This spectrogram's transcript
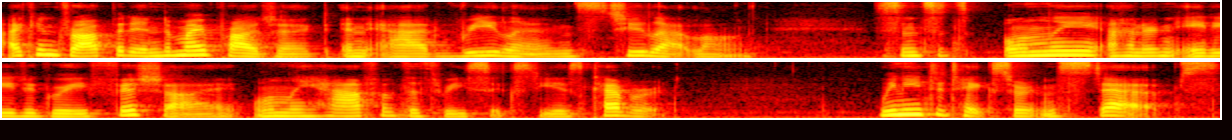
I can drop it into my project and add RE:Lens to lat long. Since it's only 180 degree fisheye, only half of the 360 is covered. We need to take certain steps.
